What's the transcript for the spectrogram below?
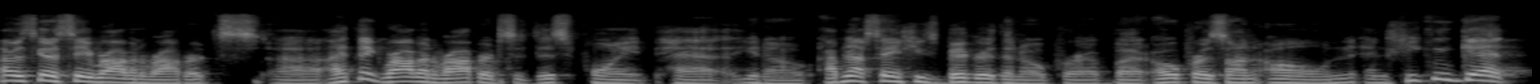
I was going to say Robin Roberts. Uh, I think Robin Roberts at this point had, you know, I'm not saying she's bigger than Oprah, but Oprah's on OWN and she can get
